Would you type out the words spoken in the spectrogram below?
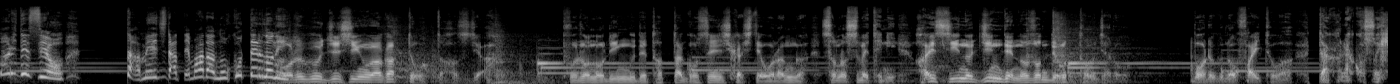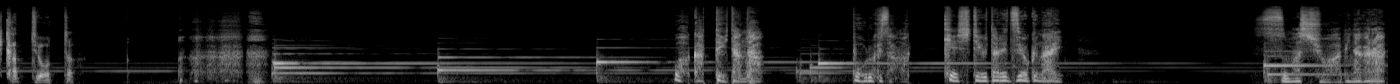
まりですよダメージだってまだ残ってるのに。ボルグ自身分かっておったはずじゃ。プロのリングでたった5戦しかしておらんがその全てに排水の陣で臨んでおったのじゃろう。ボルグのファイトはだからこそ光っておった。分かっていたんだ。ボルグさんは決して打たれ強くない。スマッシュを浴びながら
